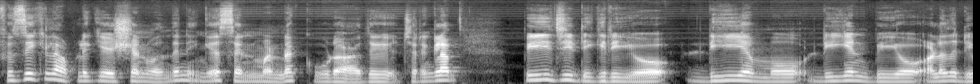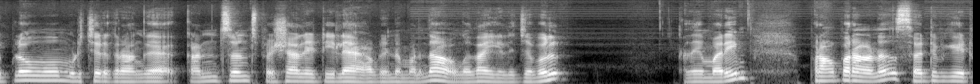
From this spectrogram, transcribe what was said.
ஃபிசிக்கல் அப்ளிகேஷன் வந்து நீங்கள் சென்ட் பண்ணக்கூடாது. சரிங்களா? பிஜி டிகிரியோ டிஎம்ஓ டிஎன்பிஓ அல்லது டிப்ளமோ முடிச்சிருக்கிறாங்க. கன்சர்ன் ஸ்பெஷாலிட்டியில் அப்படின்ற மாதிரி தான் அவங்க தான் எலிஜிபிள் அதே மாதிரி ப்ராப்பரான சர்டிஃபிகேட்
